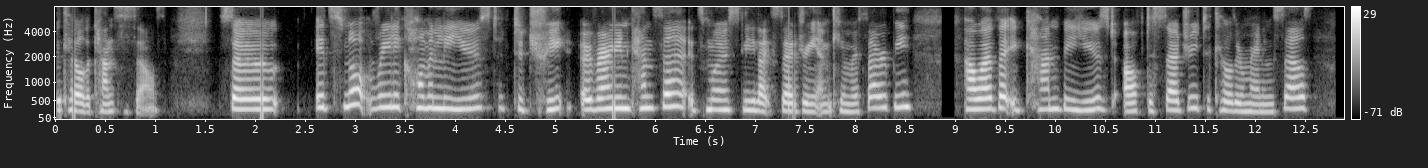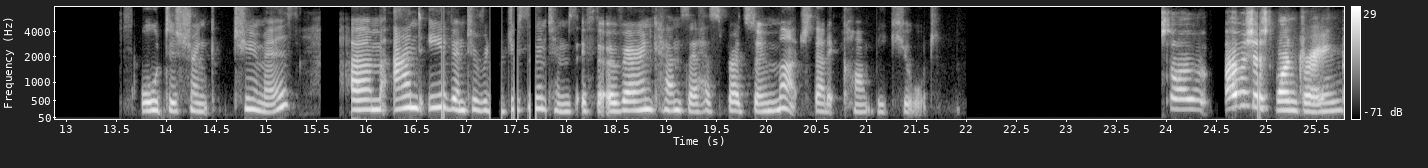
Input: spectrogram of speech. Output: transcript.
to kill the cancer cells. So it's not really commonly used to treat ovarian cancer, it's mostly like surgery and chemotherapy. However, it can be used after surgery to kill the remaining cells or to shrink tumors um, and even to reduce symptoms if the ovarian cancer has spread so much that it can't be cured. So, I was just wondering,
